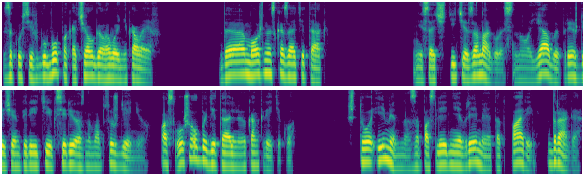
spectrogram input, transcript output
закусив губу, покачал головой Николаев. Да, можно сказать и так. Не сочтите за наглость, но я бы, прежде чем перейти к серьезному обсуждению, послушал бы детальную конкретику. Что именно за последнее время этот парень, Драга,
